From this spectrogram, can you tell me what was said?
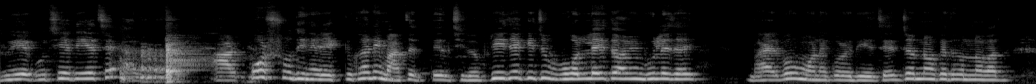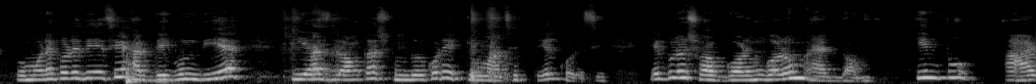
ধুয়ে গুছিয়ে দিয়েছে, আর আর পরশু দিনের একটুখানি মাছের তেল ছিল। ফ্রিজে কিছু ভরলেই তো আমি ভুলে যাই। ভাইয়ের বউ মনে করে দিয়েছে, এর জন্য ওকে ধন্যবাদ। ও মনে করে দিয়েছে আর বেগুন দিয়ে পেঁয়াজ, লঙ্কা সুন্দর করে একটু মাছের তেল করেছি। এগুলো সব গরম গরম একদম। কিন্তু আর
